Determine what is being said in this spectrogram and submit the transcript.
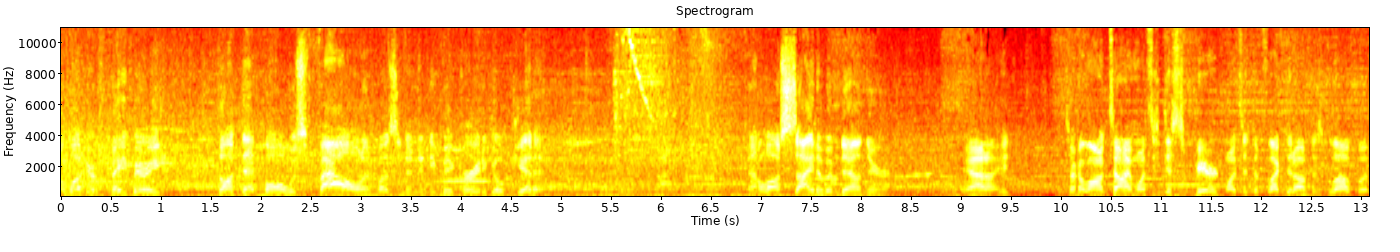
I wonder if Mayberry thought that ball was foul and wasn't in any big hurry to go get it. Kind of lost sight of him down there. Yeah, it took a long time once he disappeared, once it deflected off his glove, but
